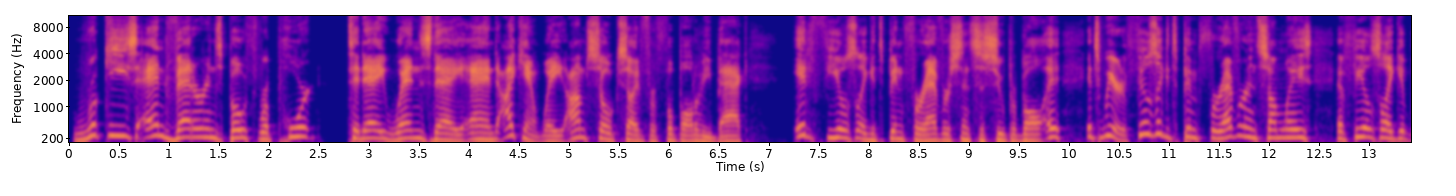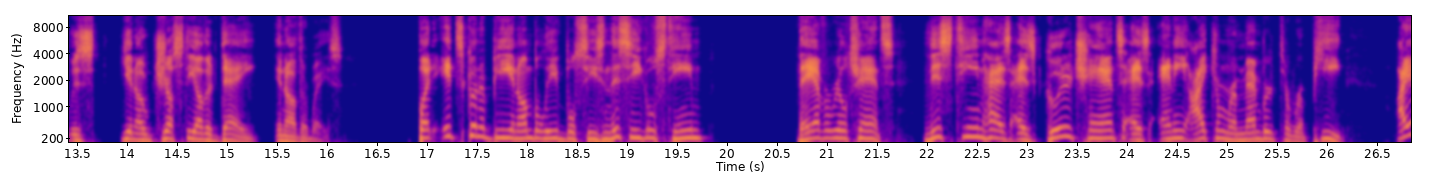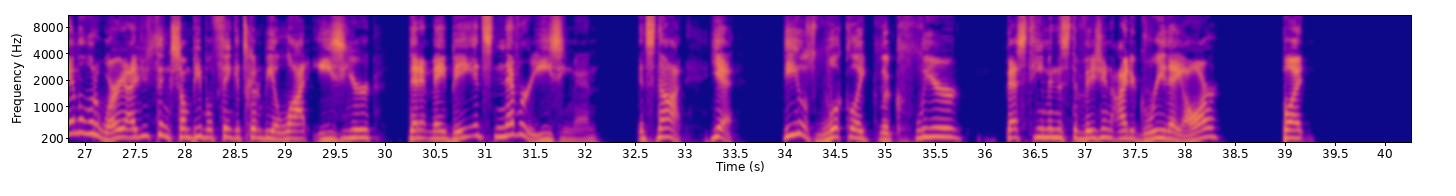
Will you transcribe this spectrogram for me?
Rookies and veterans both report today, Wednesday, and I can't wait. I'm so excited for football to be back. It feels like it's been forever since the Super Bowl. It, it's weird. It feels like it's been forever in some ways. It feels like it was, you know, just the other day in other ways but it's going to be an unbelievable season. This Eagles team, they have a real chance. This team has as good a chance as any I can remember to repeat. I am a little worried. I do think some people think it's going to be a lot easier than it may be. It's never easy, man. It's not. Yeah, the Eagles look like the clear best team in this division. I'd agree they are, but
